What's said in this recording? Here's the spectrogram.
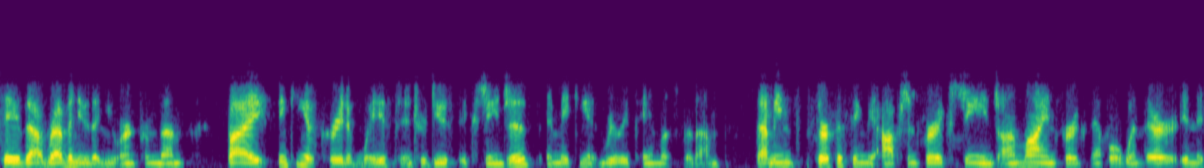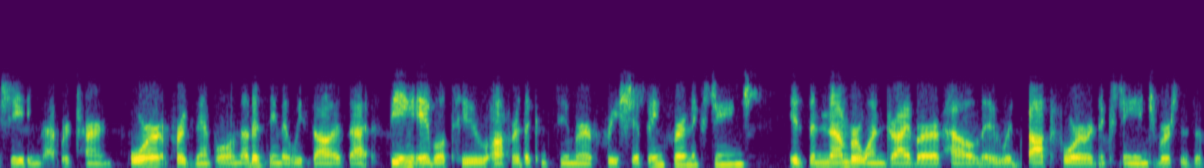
save that revenue that you earn from them by thinking of creative ways to introduce exchanges and making it really painless for them. That means surfacing the option for exchange online, for example, when they're initiating that return. Or, for example, another thing that we saw is that being able to offer the consumer free shipping for an exchange is the number one driver of how they would opt for an exchange versus a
